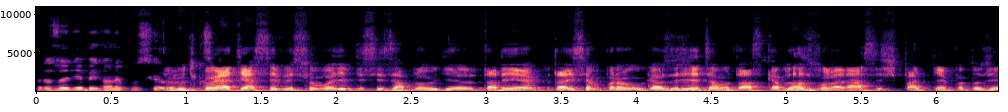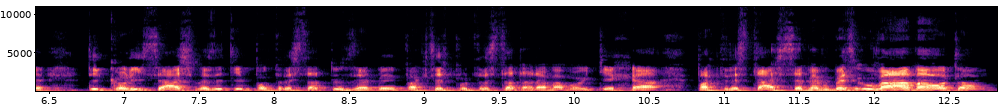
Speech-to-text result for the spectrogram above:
Rozhodně bych ho neposílal. Ludko, já tě asi vysvobodím, ty jsi zabloudil. Tady, je, tady se opravdu ukazuje, že ta otázka byla zvolená asi špatně, protože ty kolísáš mezi tím potrestat tu zemi, pak chceš potrestat Adama Vojtěcha, pak trestáš sebe vůbec uváhama o tom.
